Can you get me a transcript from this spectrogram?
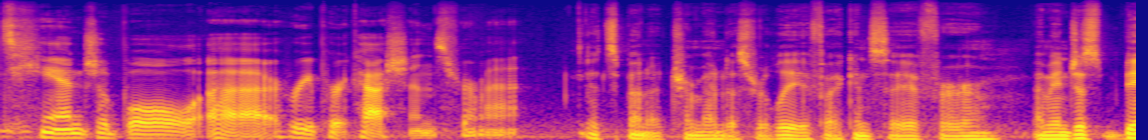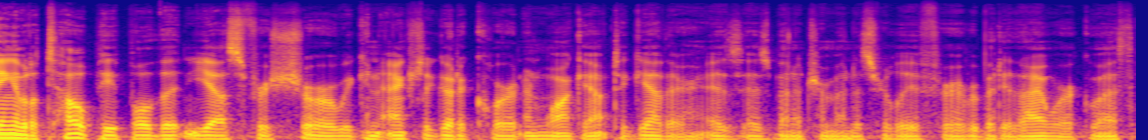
tangible uh, repercussions from it? it's been a tremendous relief, I can say, for, I mean, just being able to tell people that, yes, for sure, we can actually go to court and walk out together has, has been a tremendous relief for everybody that I work with.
